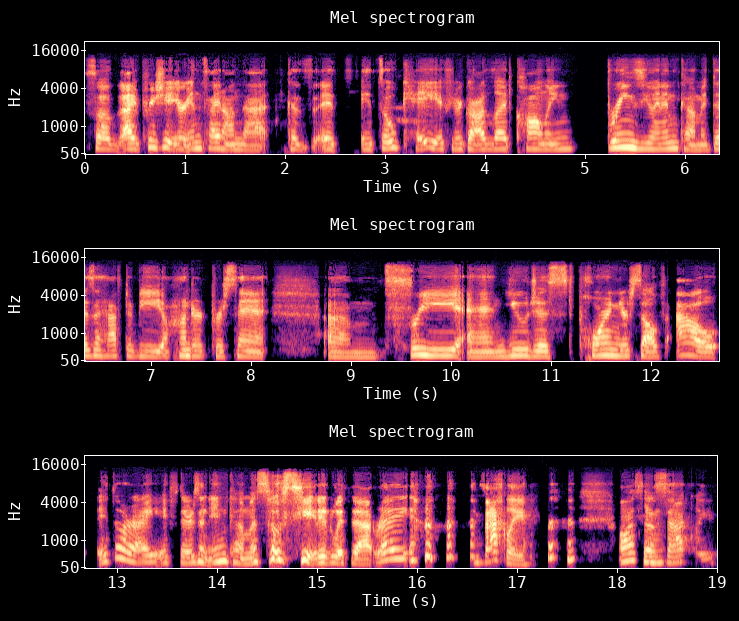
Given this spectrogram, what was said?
So I appreciate your insight on that because it's it's okay if your God led calling brings you an income. It doesn't have to be a hundred percent um, free and you just pouring yourself out. It's all right if there's an income associated with that, right? exactly awesome. exactly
